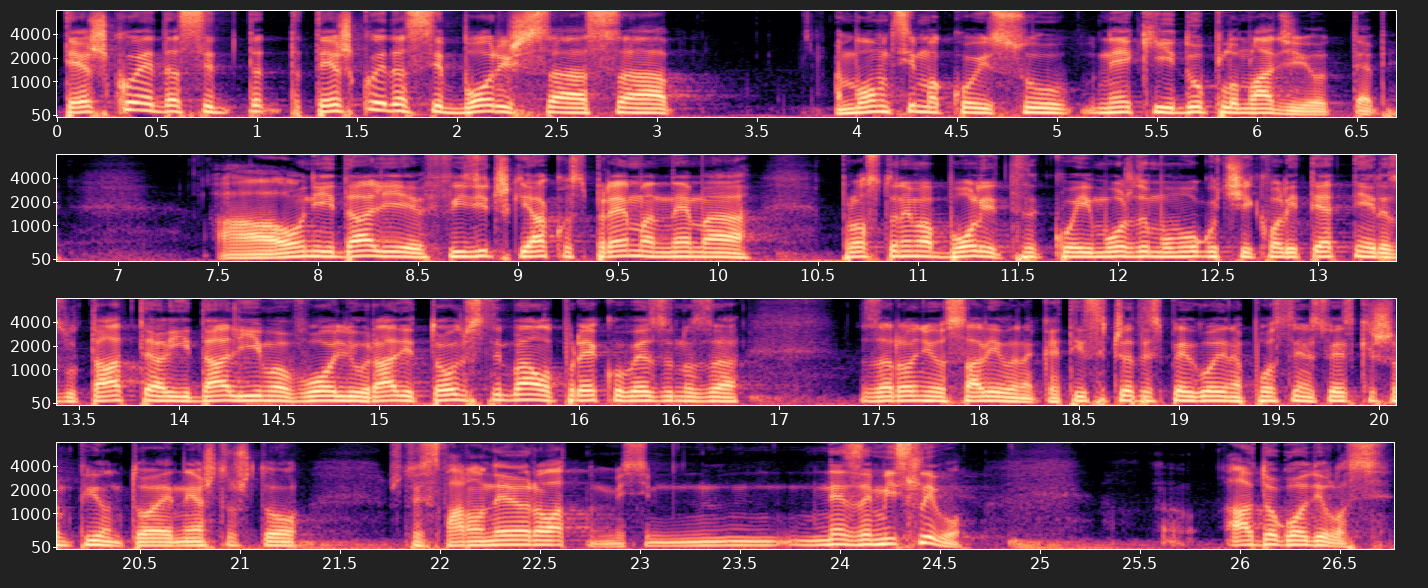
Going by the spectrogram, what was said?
teško je da se, teško je da se boriš sa, sa momcima koji su neki duplo mlađi od tebe. A on je i dalje fizički jako spreman, nema, prosto nema bolit koji možda mu omogući kvalitetnije rezultate, ali i dalje ima volju, radi to ono što je malo preko vezano za, za Ronio Salivana. Kad ti sa 45 godina postaneš svetski šampion, to je nešto što, što je stvarno neverovatno, mislim, nezamislivo. A dogodilo se.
